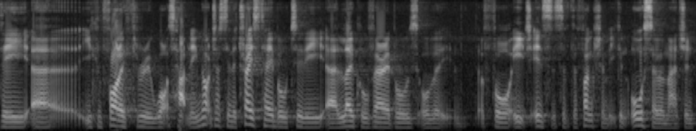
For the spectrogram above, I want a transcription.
the uh, you can follow through what's happening not just in the trace table to the uh, local variables or the for each instance of the function, but you can also imagine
